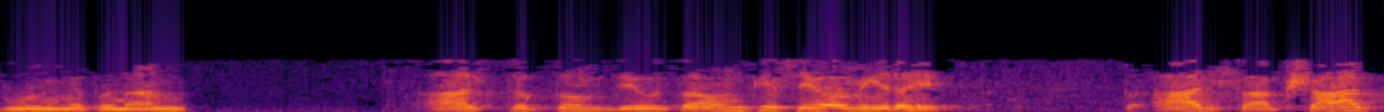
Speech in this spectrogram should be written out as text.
भूमि में प्रणाम। आज तक तो हम देवताओं की सेवा में रहे। तो आज साक्षात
